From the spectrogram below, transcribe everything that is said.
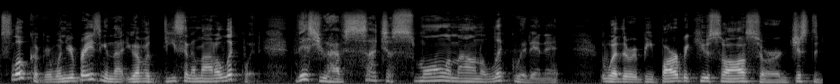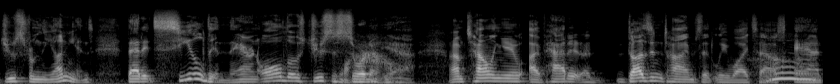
slow cooker, when you're braising in that, you have a decent amount of liquid. This, you have such a small amount of liquid in it, whether it be barbecue sauce or just the juice from the onions, that it's sealed in there, and all those juices sort of, yeah. I'm telling you, I've had it a dozen times at Lee White's house, and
